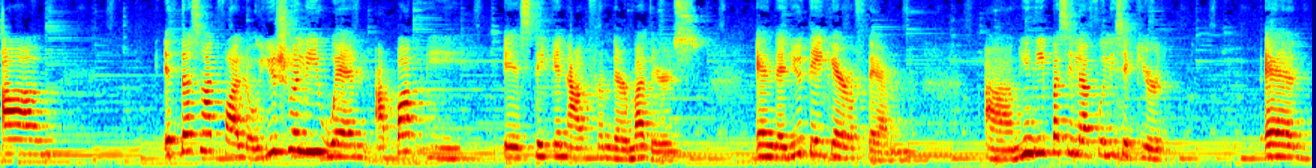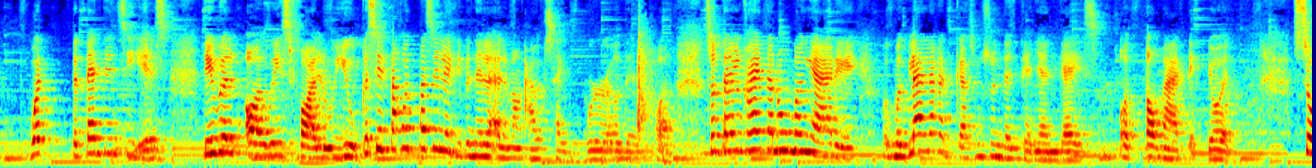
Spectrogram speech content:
Um, it does not follow. Usually, when a puppy is taken out from their mothers, and then you take care of them, um, hindi pa sila fully secured. And the tendency is, they will always follow you. Kasi takot pa sila, di ba nila alam ang outside world and all. So, talagang kahit anong mangyari, pag maglalakad ka, susundan ka niyan, guys. Automatic yon So,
